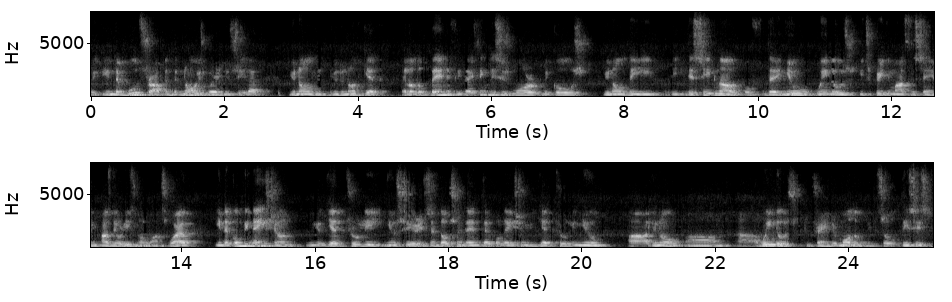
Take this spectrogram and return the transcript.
in the bootstrap and the noise where you see that you know you, you do not get a lot of benefit. I think this is more because you know the, the the signal of the new windows it's pretty much the same as the original ones while in the combination, you get truly new series, and also in the interpolation, you get truly new, uh, you know, um, uh, windows to train your model with. So this is,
